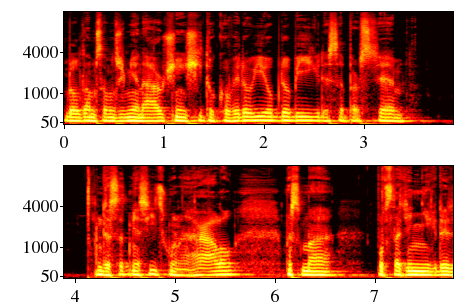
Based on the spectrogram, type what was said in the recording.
Byl tam samozřejmě náročnější to covidový období, kde se prostě deset měsíců nehrálo. My jsme v podstatě nikdy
